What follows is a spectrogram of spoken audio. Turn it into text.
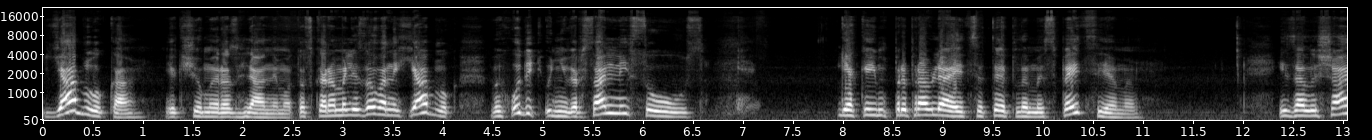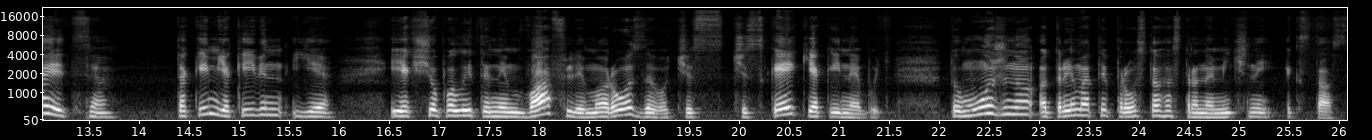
Яблука, якщо ми розглянемо, то з карамелізованих яблук виходить універсальний соус, який приправляється теплими спеціями і залишається таким, який він є. І якщо полити ним вафлі, морозиво чи чизкейк який-небудь, то можна отримати просто гастрономічний екстаз.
